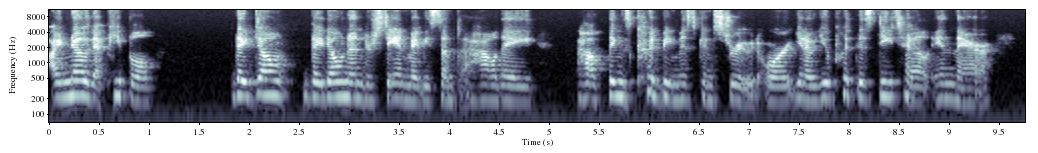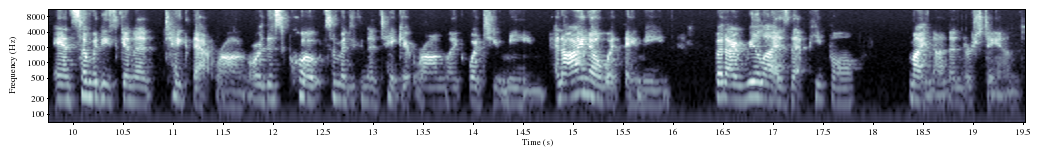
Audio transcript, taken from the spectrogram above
i know that people they don't they don't understand maybe some how they how things could be misconstrued or you know you put this detail in there and somebody's going to take that wrong or this quote somebody's going to take it wrong like what you mean? And i know what they mean but i realize that people might not understand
